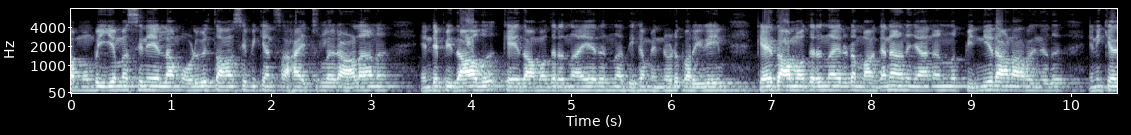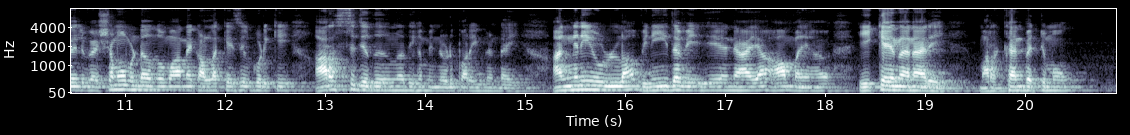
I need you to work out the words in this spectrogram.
മുമ്പ് ഇ എം എസിനെ എല്ലാം ഒളിവിൽ താമസിപ്പിക്കാൻ സഹായിച്ചിട്ടുള്ള ഒരാളാണ് എന്റെ പിതാവ് കെ ദാമോദരൻ നായർ എന്ന് അദ്ദേഹം എന്നോട് പറയുകയും കെ ദാമോദരൻ നായരുടെ മകനാണ് ഞാനെന്ന് പിന്നീടാണ് അറിഞ്ഞത്. എനിക്കതിൽ വിഷമമുണ്ട് നന്ദകുമാറിനെ കള്ളക്കേസിൽ കൊടുക്കി അറസ്റ്റ് ചെയ്തതെന്ന് അദ്ദേഹം എന്നോട് പറയുകയുണ്ടായി. അങ്ങനെയുള്ള വിനീത വിനയനായ ആ ഇ കെ നനാരെ മറക്കാൻ പറ്റുമോ?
